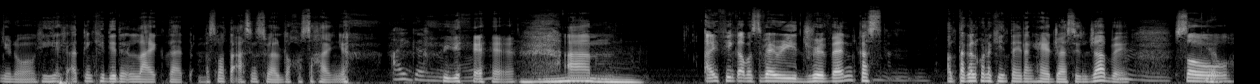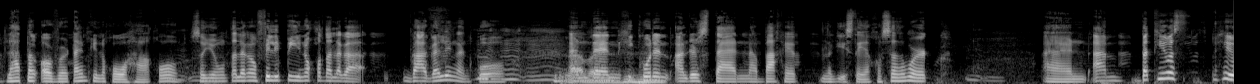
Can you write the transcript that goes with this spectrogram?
you know he I think he didn't like that mas mataas yung sweldo ko sa kanya. Ay, ganun. yeah. Um, I think I was very driven because ang tagal ko naghintay ng hairdressing job eh. So, lahat ng overtime kinukuha ko. So, yung talagang Filipino ko talaga gagalingan ko. And then, he couldn't understand na bakit nag stay ako sa work. And, um, but he was, he,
